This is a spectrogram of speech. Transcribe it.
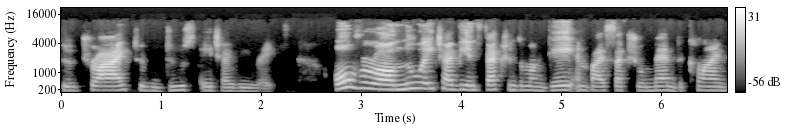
to try to reduce HIV rates. Overall, new HIV infections among gay and bisexual men declined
